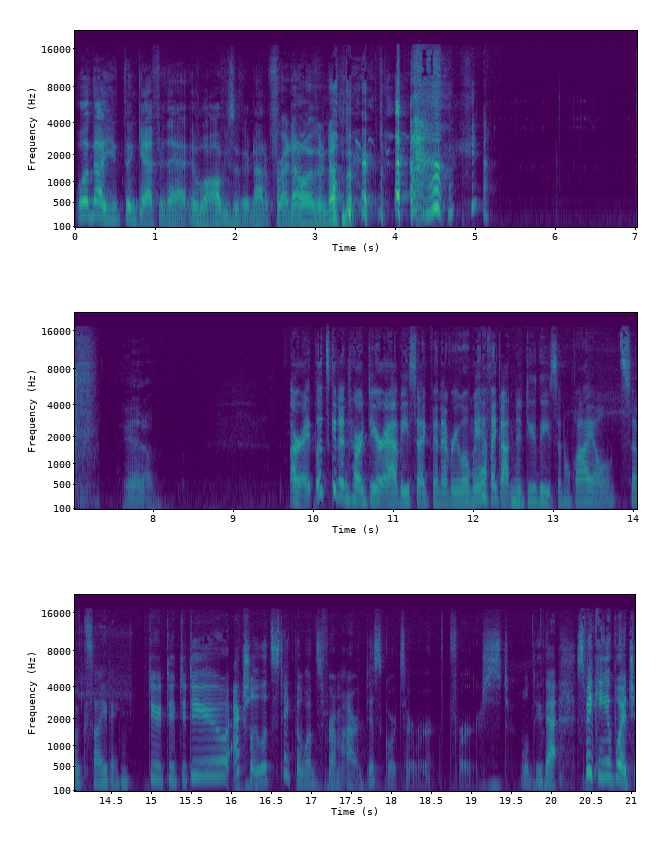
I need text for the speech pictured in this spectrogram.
Well, no, you'd think after that. Well, obviously they're not a friend. I don't have their number. yeah. You know. All right, let's get into our Dear Abby segment, everyone. We haven't gotten to do these in a while. It's so exciting. Do, do, do, do. Actually, let's take the ones from our Discord server first. We'll do that. Speaking of which,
